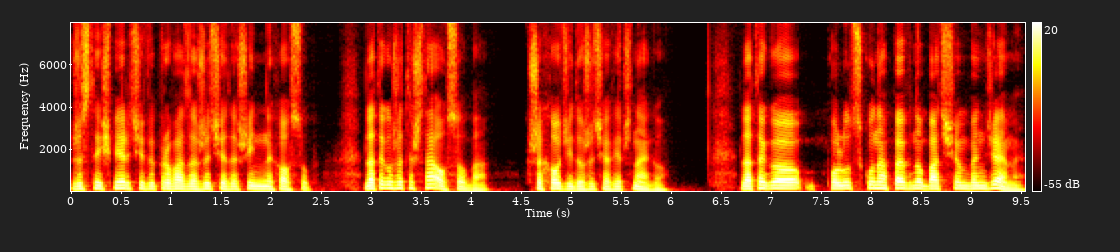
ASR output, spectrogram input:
że z tej śmierci wyprowadza życie też innych osób, dlatego że też ta osoba przechodzi do życia wiecznego. Dlatego po ludzku na pewno bać się będziemy,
